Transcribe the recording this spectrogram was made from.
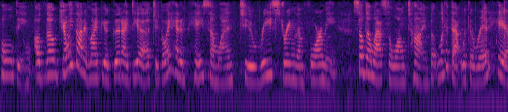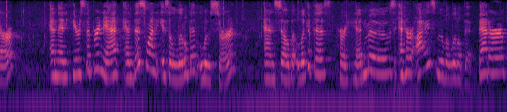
holding, although Joey thought it might be a good idea to go ahead and pay someone to restring them for me. So they'll last a long time. But look at that with the red hair and then here's the brunette, and this one is a little bit looser. And so, but look at this, her head moves and her eyes move a little bit better.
